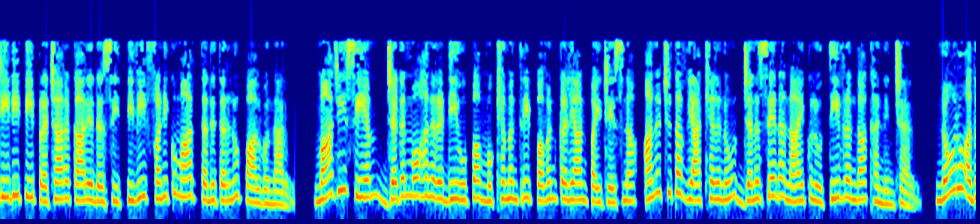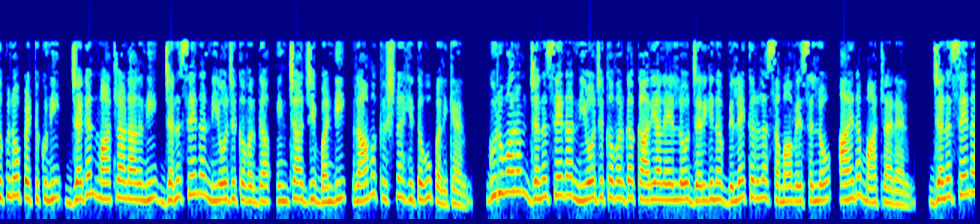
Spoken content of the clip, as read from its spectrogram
టీడీపీ ప్రచార కార్యదర్శి పివి ఫణికుమార్ తదితరులు పాల్గొన్నారు. మాజీ సీఎం జగన్మోహన్ రెడ్డి ఉప ముఖ్యమంత్రి పవన్ కళ్యాణ్ పై చేసిన అనుచిత వ్యాఖ్యలను జనసేన నాయకులు తీవ్రంగా ఖండించారు. నోరు అదుపులో పెట్టుకుని జగన్ మాట్లాడాలని జనసేన నియోజకవర్గ ఇన్ఛార్జి బండి రామకృష్ణ హితవు పలికారు. గురువారం జనసేన నియోజకవర్గ కార్యాలయంలో జరిగిన విలేకరుల సమావేశంలో ఆయన మాట్లాడారు. జనసేన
